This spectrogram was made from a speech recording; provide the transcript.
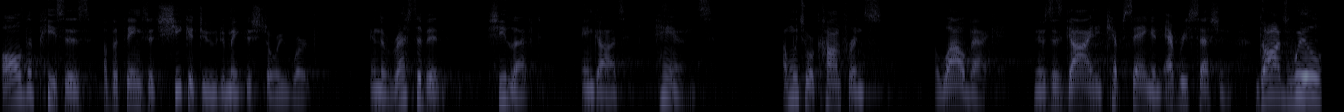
all the pieces of the things that she could do to make this story work. And the rest of it, she left in God's hands. I went to a conference a while back, and there was this guy, and he kept saying in every session, God's will,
